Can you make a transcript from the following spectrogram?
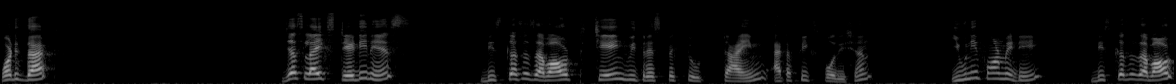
What is that? Just like steadiness discusses about change with respect to time at a fixed position, uniformity discusses about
